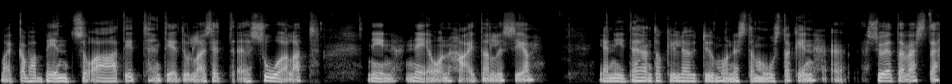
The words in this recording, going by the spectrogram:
vaikkapa benzoaatit, tietynlaiset suolat, niin ne on haitallisia. Ja niitähän toki löytyy monesta muustakin syötävästä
